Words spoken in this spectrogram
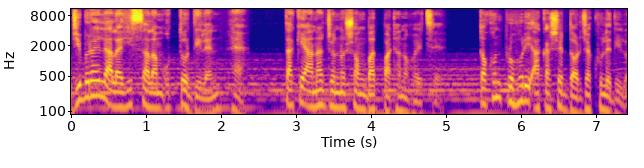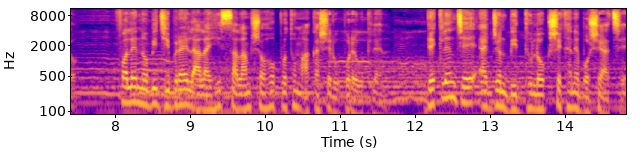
জিব্রাইল আলাইহিসাল্লাম উত্তর দিলেন হ্যাঁ তাকে আনার জন্য সংবাদ পাঠানো হয়েছে। তখন প্রহরী আকাশের দরজা খুলে দিল। ফলে নবী জিব্রাইল আলাইহিসাল্লাম সহ প্রথম আকাশের উপরে উঠলেন। দেখলেন যে একজন বৃদ্ধ লোক সেখানে বসে আছে।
